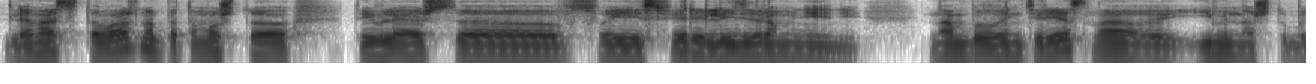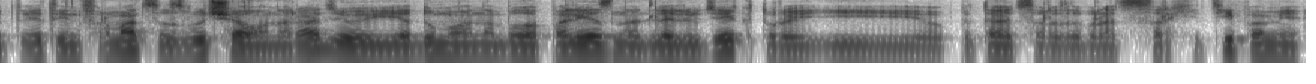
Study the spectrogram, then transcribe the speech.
Для нас это важно, потому что ты являешься в своей сфере лидером мнений. Нам было интересно э, именно, чтобы эта информация звучала на радио, и я думаю, она была полезна для людей, которые и пытаются разобраться с архетипами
